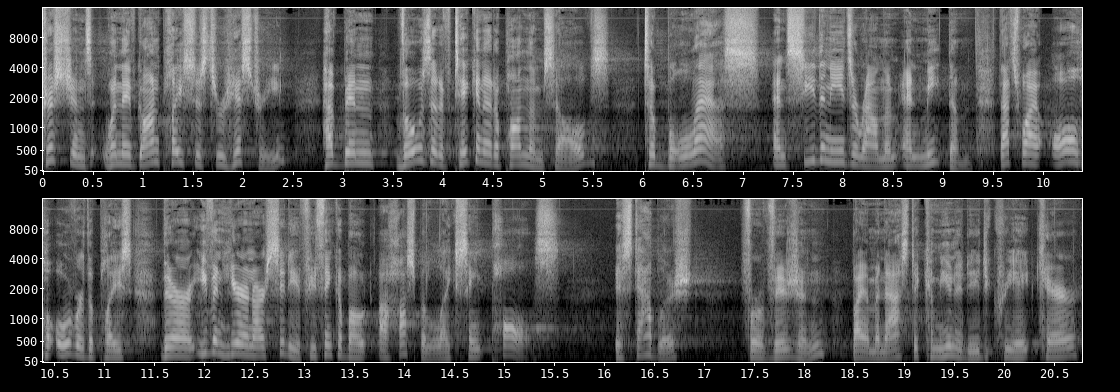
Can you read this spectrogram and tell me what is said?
Christians, when they've gone places through history, have been those that have taken it upon themselves to bless and see the needs around them and meet them. That's why all over the place, there are, even here in our city, if you think about a hospital like St. Paul's, established for a vision by a monastic community to create care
